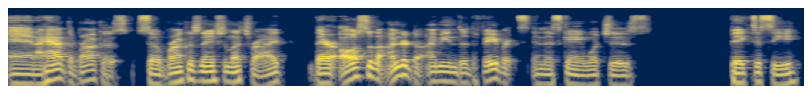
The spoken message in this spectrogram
And I have the Broncos. So Broncos Nation, let's ride. They're also the underdog. I mean, they're the favorites in this game, which is big to see.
